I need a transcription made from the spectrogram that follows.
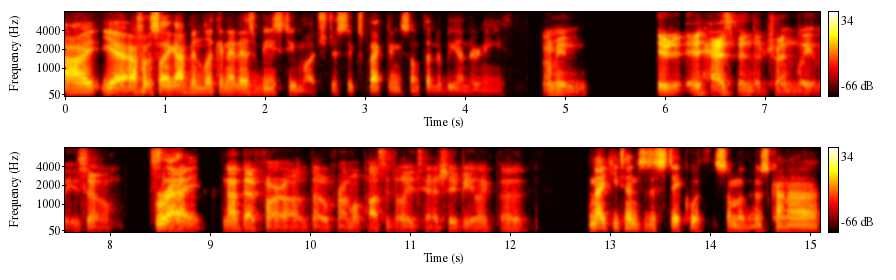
I yeah, I was like, I've been looking at SBs too much, just expecting something to be underneath. I mean, it it has been the trend lately, so it's not- Right. Not, that far off though from a possibility to actually be like that. Nike tends to stick with some of those kind of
